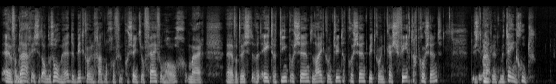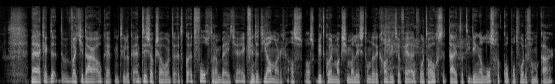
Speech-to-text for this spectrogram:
En vandaag is het andersom. Hè? De bitcoin gaat nog een procentje of vijf omhoog. Maar uh, wat is het? Ether 10%, Litecoin 20%, Bitcoin Cash 40%. Dus die maken het meteen goed. Nou ja, kijk, wat je daar ook hebt natuurlijk, en het is ook zo, het, het, het, volgt er een beetje. Ik vind het jammer als, als Bitcoin maximalist, omdat ik gewoon zoiets heb van ja, het wordt de hoogste tijd dat die dingen losgekoppeld worden van elkaar.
